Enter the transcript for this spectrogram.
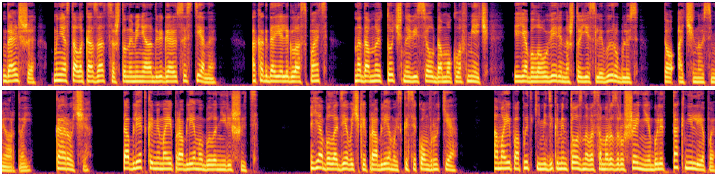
Дальше мне стало казаться, что на меня надвигаются стены, а когда я легла спать, надо мной точно висел домоклов меч — и я была уверена, что если вырублюсь, то очнусь мертвой. Короче, таблетками мои проблемы было не решить. Я была девочкой-проблемой с косяком в руке, а мои попытки медикаментозного саморазрушения были так нелепы,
